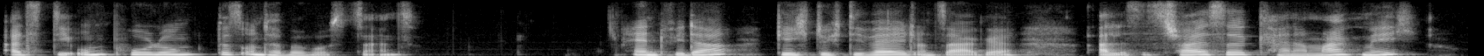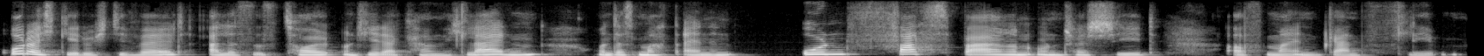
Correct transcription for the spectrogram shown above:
als die Umpolung des Unterbewusstseins. Entweder gehe ich durch die Welt und sage, alles ist scheiße, keiner mag mich, oder ich gehe durch die Welt, alles ist toll und jeder kann mich leiden und das macht einen unfassbaren Unterschied auf mein ganzes Leben.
